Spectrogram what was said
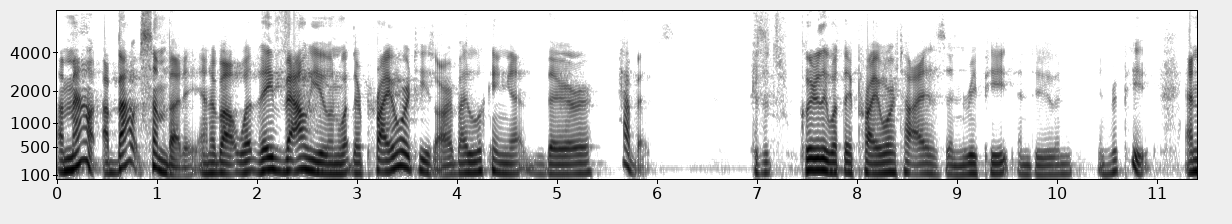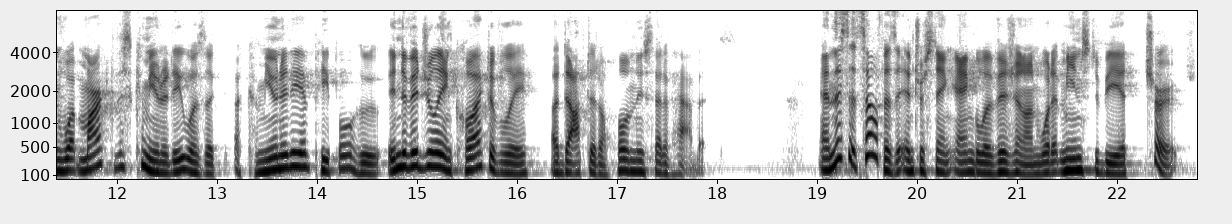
amount about somebody and about what they value and what their priorities are by looking at their habits. Because it's clearly what they prioritize and repeat and do and, and repeat. And what marked this community was a, a community of people who individually and collectively adopted a whole new set of habits. And this itself is an interesting angle of vision on what it means to be a church.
